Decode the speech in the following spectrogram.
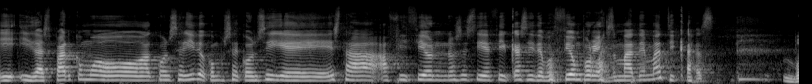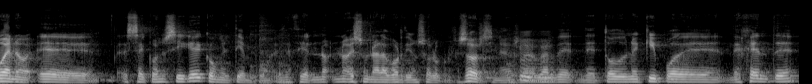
Y, y Gaspar, ¿cómo ha conseguido, cómo se consigue esta afición, no sé si decir casi devoción por las matemáticas? Bueno, eh, se consigue con el tiempo, es decir, no, no es una labor de un solo profesor, sino es una labor de, de todo un equipo de, de gente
